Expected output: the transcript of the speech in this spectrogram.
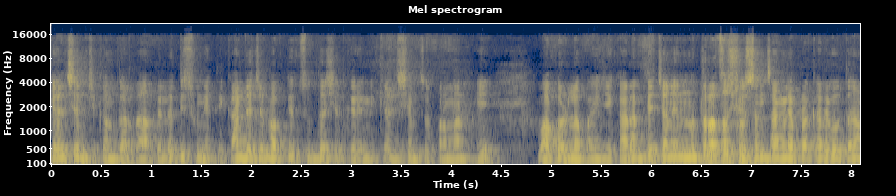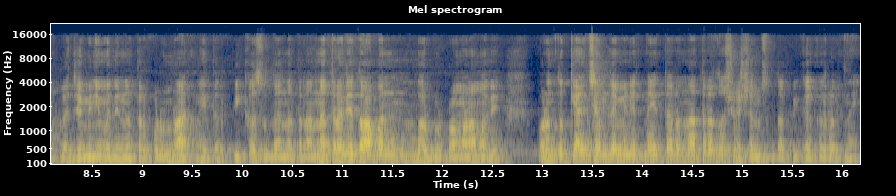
कॅल्शियमची कमतरता आपल्याला दिसून येते. कांद्याच्या बाबतीत सुद्धा शेतकऱ्यांनी कॅल्शियमचं प्रमाण हे वापरलं पाहिजे. कारण त्याच्याने नत्राचं शोषण चांगल्या प्रकारे होतं. आपल्या जमिनीमध्ये नत्र पडून राहत नाही तर पिकंसुद्धा नत्र नत्र देतो आपण भरपूर प्रमाणामध्ये. परंतु कॅल्शियम जमिनीत नाही तर नत्राचं शोषणसुद्धा पिकं करत नाही.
